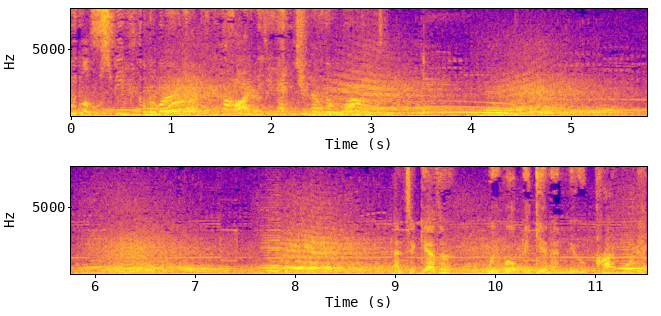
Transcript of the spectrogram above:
We will speak the word and fire the engine of the world. Together, we will begin a new primordial.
